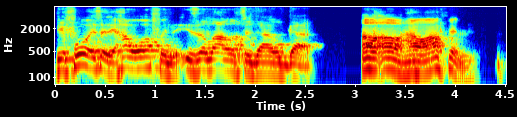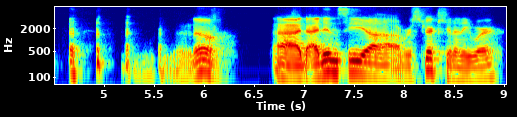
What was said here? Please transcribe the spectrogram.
before is it how often is allowed to doubt god Oh, oh, how often? I don't know. Uh, I didn't see a restriction anywhere.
